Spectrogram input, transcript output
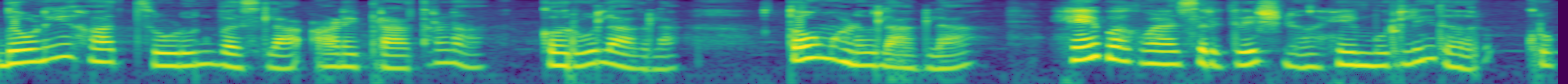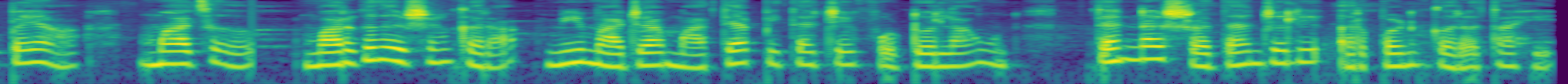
दोन्ही हात जोडून बसला आणि प्रार्थना करू लागला. तो म्हणू लागला हे भगवान श्रीकृष्ण हे मुरलीधर कृपया माझं मार्गदर्शन करा. मी माझ्या मात्या पित्याचे फोटो लावून त्यांना श्रद्धांजली अर्पण करत आहे.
